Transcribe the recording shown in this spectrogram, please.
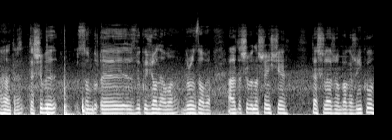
Aha, teraz te szyby są e, zwykłe zielone, a ma brązowe, ale te szyby na szczęście też leżą w bagażniku.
